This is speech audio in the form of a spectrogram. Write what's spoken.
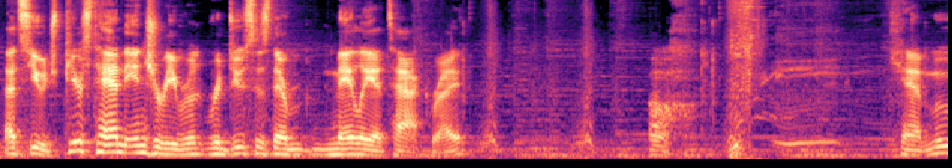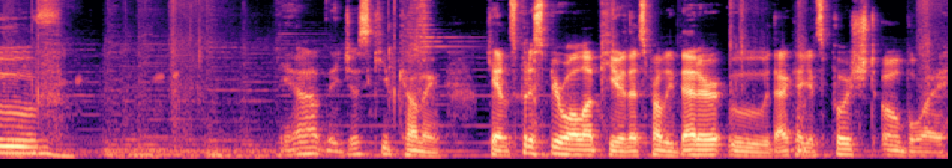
That's huge. Pierced hand injury re reduces their melee attack, right? Oh. Can't move. Yeah, they just keep coming. Okay, let's put a spear wall up here. That's probably better. Ooh, that guy gets pushed. Oh boy.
